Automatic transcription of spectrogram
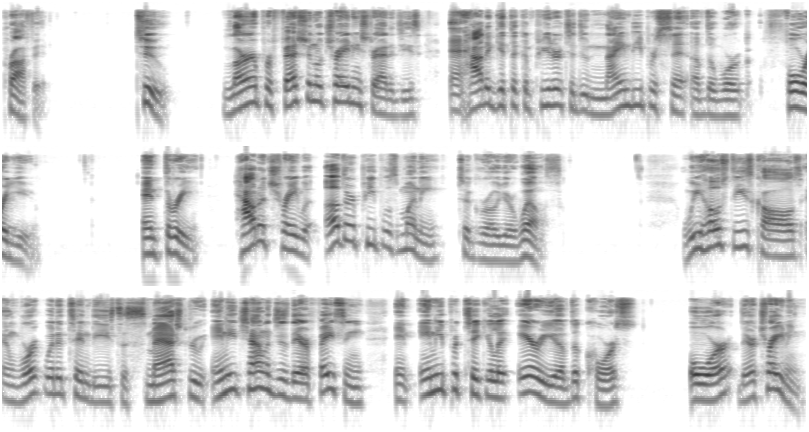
profit. Two, learn professional trading strategies and how to get the computer to do 90% of the work for you. And three, how to trade with other people's money to grow your wealth. We host these calls and work with attendees to smash through any challenges they are facing in any particular area of the course or their trading.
